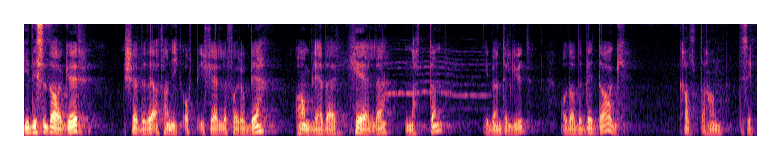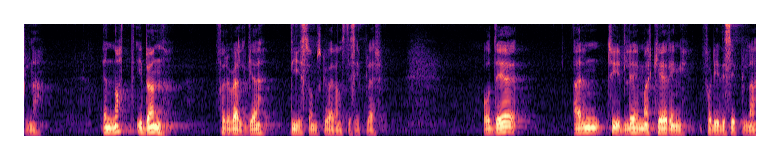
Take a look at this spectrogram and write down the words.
I disse dager skjedde det at han gikk opp i fjellet for å be, og han ble der hele natten i bønn til Gud. Og da det ble dag, kalte han disiplene. En natt i bønn for å velge de som skulle være hans disipler. Og det er en tydelig markering for de disiplene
